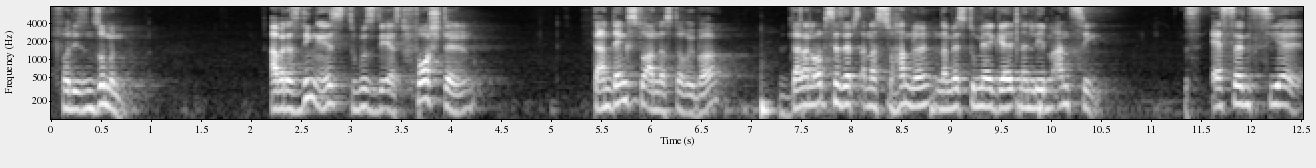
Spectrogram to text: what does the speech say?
vor diesen Summen. Aber das Ding ist, du musst es dir erst vorstellen, dann denkst du anders darüber, dann erlaubst du dir selbst anders zu handeln und dann wirst du mehr Geld in dein Leben anziehen. Das ist essentiell.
